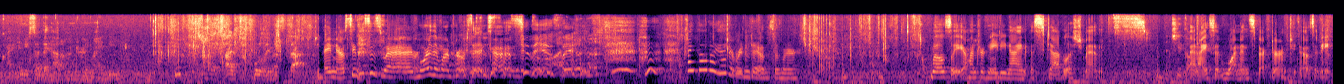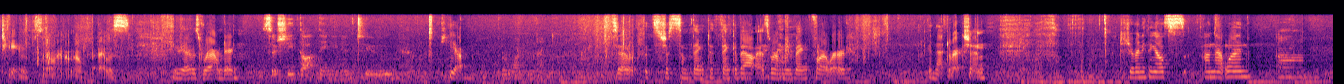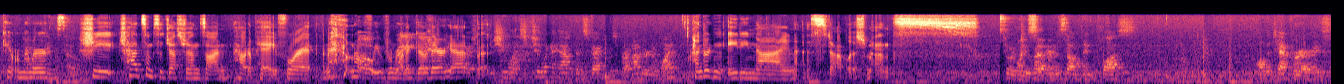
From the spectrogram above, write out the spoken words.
Okay, and you said they had hundred and ninety? I totally missed that. I know, see, this is where more than one person goes to these things. I thought I had it written down somewhere. Wellesley, 189 establishments, And she thought, and I said one inspector in 2018, so I don't know, but I was, maybe I was rounding. so she thought they needed two Yeah. for one ninety. So it's just something to think about as we're moving forward in that direction. Did you have anything else on that one? Um, I can't remember. so. She had some suggestions on how to pay for it, and I don't know if we Oh, even want to right. go there yet, but She wants two and a half inspectors for 100 and what? 189 establishments. A Point 200 seven. and something plus on the temporaries,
